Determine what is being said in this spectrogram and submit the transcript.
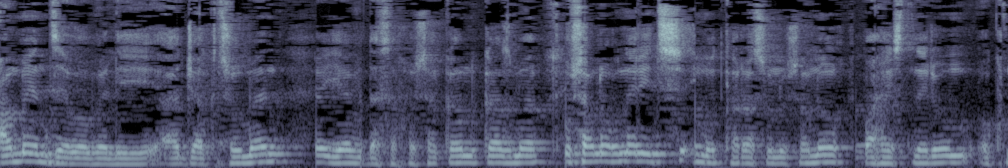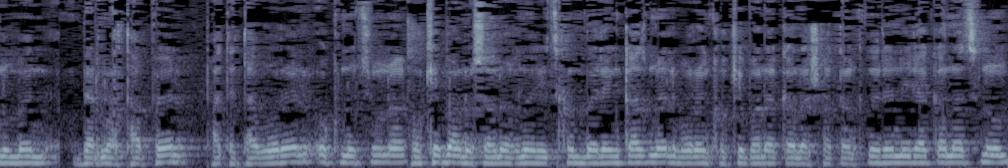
ամեն ձևով էլի աջակցում են եւ դասախոսական կազմը ուսանողներից մոտ 40 ուսանող պահեստներում օգնում են բեռնաթափել, փաթեթավորել օգնությունը հոգեբան ուսանողներից խմբեր են կազմել, որոնք հոգեբանական աշխատանքներ են իրականացնում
